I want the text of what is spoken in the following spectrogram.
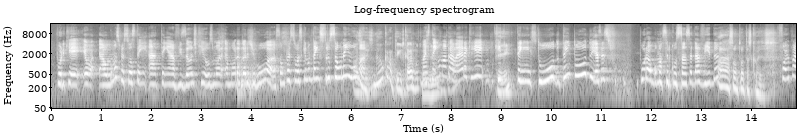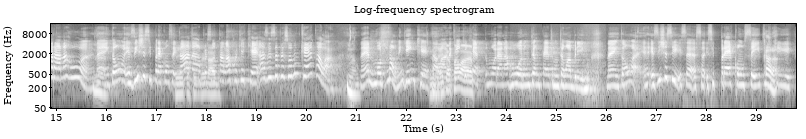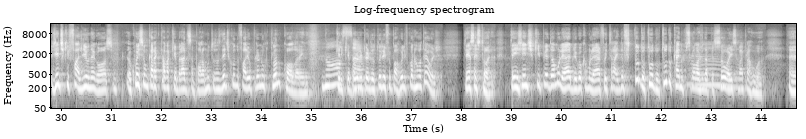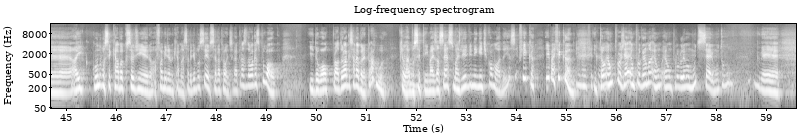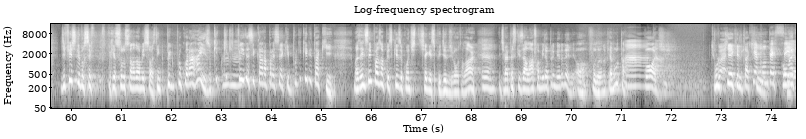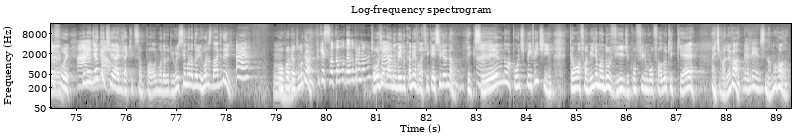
Porque eu, algumas pessoas têm a, têm a visão de que os mora- moradores de rua são pessoas que não têm instrução Às nenhuma. vezes- não, cara, tem os caras muito Mas tem uma galera que, que Tem. tem. estudo, tem tudo. E às vezes, por alguma circunstância da vida, Ah, são tantas coisas. foi parar na rua, né? Então, existe esse preconceito. Sim, ah, não, a pessoa verdade. tá lá porque quer. Às vezes a pessoa não quer tá lá. Não. Né? Não, ninguém quer estar Ninguém lá. quer né? tá Quem lá. que quer morar na rua, não ter um teto, não ter um abrigo? Né? Então, é- existe esse, esse, esse preconceito Cara, de que. gente que faliu o negócio. Eu conheci um cara que estava quebrado em São Paulo há muitos anos, desde quando faliu o plano, plano Collor ainda. Nossa. Que ele quebrou, ele perdeu tudo, ele foi pra rua, ele ficou na rua até hoje. Tem essa história. Tem gente que perdeu a mulher, brigou com a mulher, foi traído. Tudo, tudo, tudo cai no psicológico da pessoa, aí você vai pra rua. É, aí, quando você acaba com o seu dinheiro, a família não quer mais saber de você, você vai pra onde? Você vai pras drogas, pro álcool. E do álcool pra droga, você vai pra onde? Pra rua. Porque lá você tem mais acesso, mais livre e ninguém te incomoda. E assim fica. E vai ficando. vai ficando. Então, é um, projeto, é um programa, é um, é um problema muito sério, muito é, difícil de você solucionar de uma vez só. Você tem que procurar a raiz. O que, Uhum. que fez esse cara aparecer aqui? Por que, que ele está aqui? Mas a gente sempre faz uma pesquisa, quando chega esse pedido de volta ao lar, É. a gente vai pesquisar lá a família primeiro dele. Ó, fulano quer voltar. Ah, Pode. tá. Por Tipo, que, que ele está o aqui? que aconteceu? Como é que foi? Porque Ai, não adianta legal. tirar ele daqui de São Paulo, morador de rua, e ser morador de rua na cidade dele. É. Ou qualquer outro lugar. Porque vocês só estão mudando o problema de Ou lugar. jogar no meio do caminho e falar, fica aí, se vira. Não, tem que ser numa ponte bem feitinha. Então a família mandou vídeo, confirmou, falou que quer, a gente vai levar. Beleza. Senão não rola.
